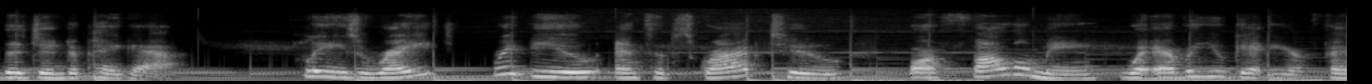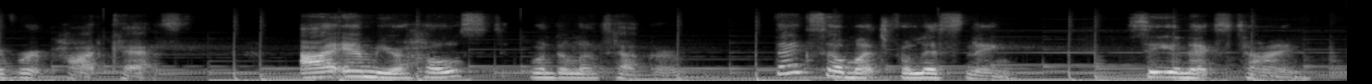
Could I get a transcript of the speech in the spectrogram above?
the Gender Pay Gap. Please rate, review, and subscribe to or follow me wherever you get your favorite podcast. I am your host, Gwendolyn Tucker. Thanks so much for listening. See you next time.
